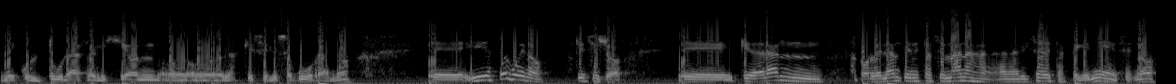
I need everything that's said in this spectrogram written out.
de, cultura, religión o, las que se les ocurran, ¿no? y después, bueno, qué sé yo, eh, quedarán por delante en estas semanas a, analizar estas pequeñeces, ¿no?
